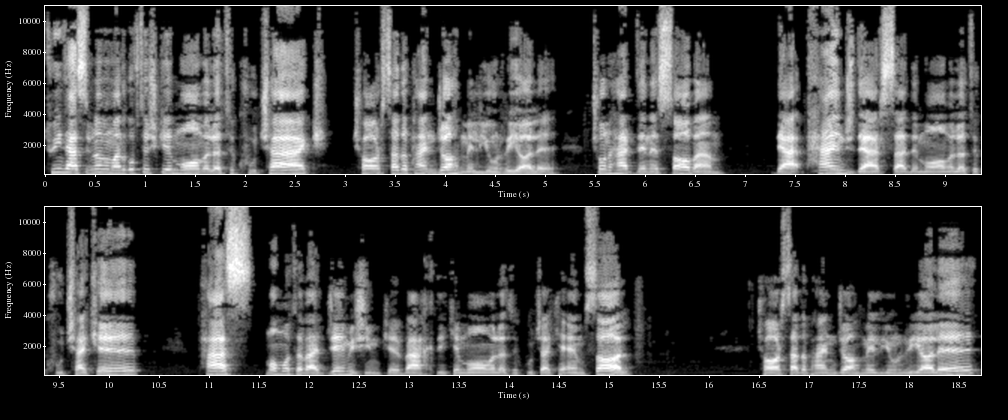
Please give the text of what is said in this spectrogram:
تو این تصویب نامه اومد گفتش که معاملات کوچک 450 میلیون ریاله. چون حد نصابم در 5 درصد معاملات کوچکه پس ما متوجه میشیم که وقتی که معاملات کوچک امسال 450 میلیون ریاله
